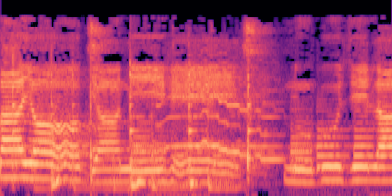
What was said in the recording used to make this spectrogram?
হলায় জ্ঞানী হে নুবুজিলা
